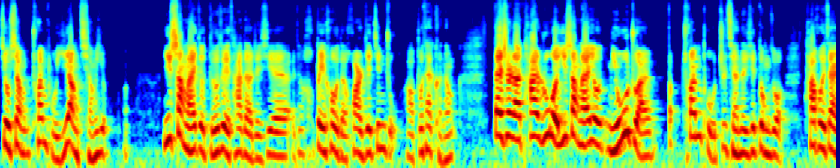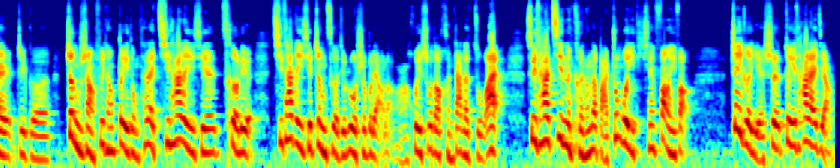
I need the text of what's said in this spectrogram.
就像川普一样强硬啊。一上来就得罪他的这些背后的华尔街金主啊，不太可能。但是呢，他如果一上来又扭转川普之前的一些动作，他会在这个政治上非常被动，他在其他的一些策略、其他的一些政策就落实不了了啊，会受到很大的阻碍。所以他尽可能的把中国议题先放一放，这个也是对于他来讲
